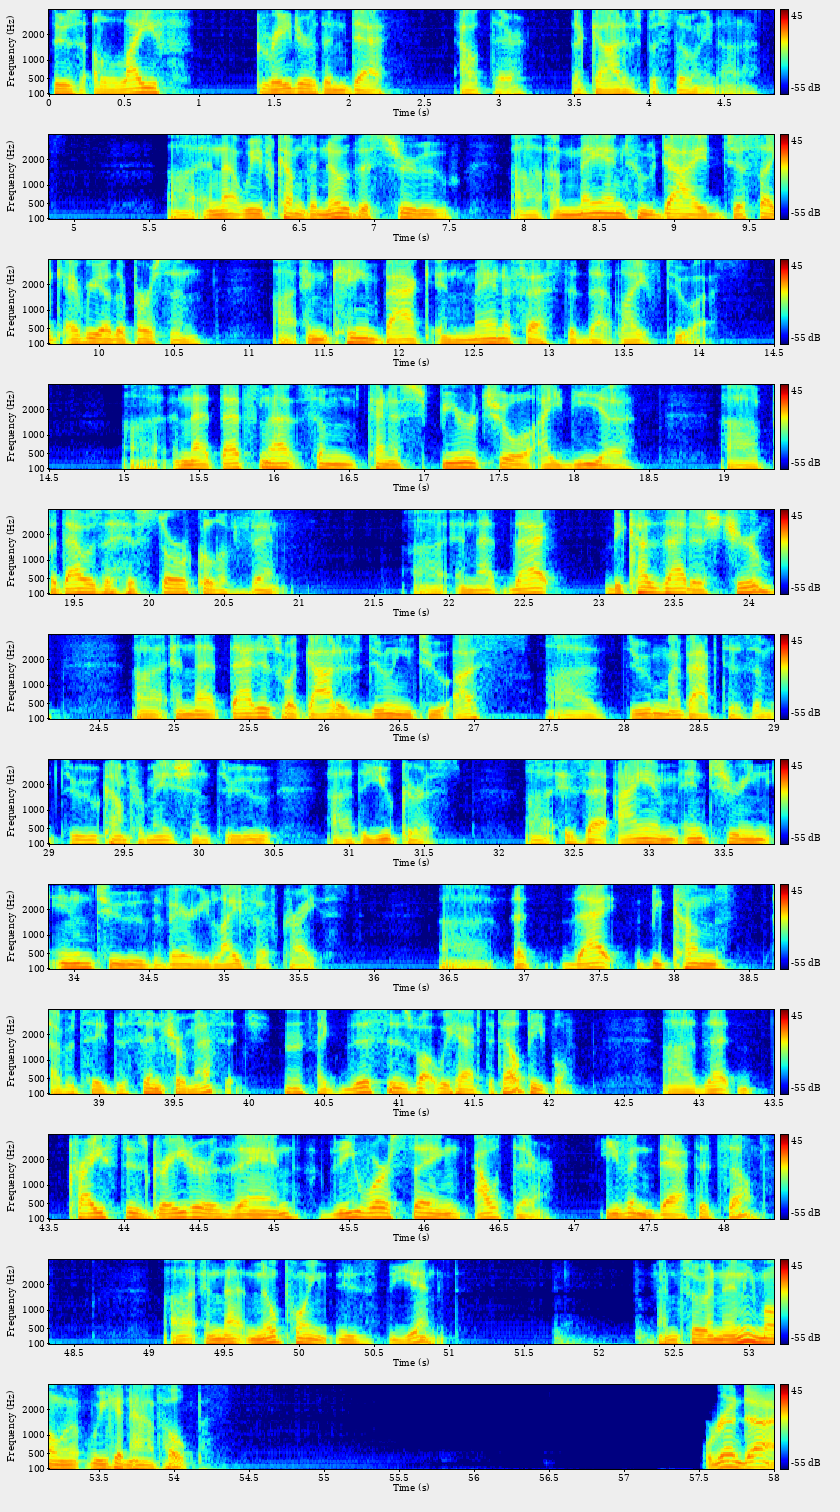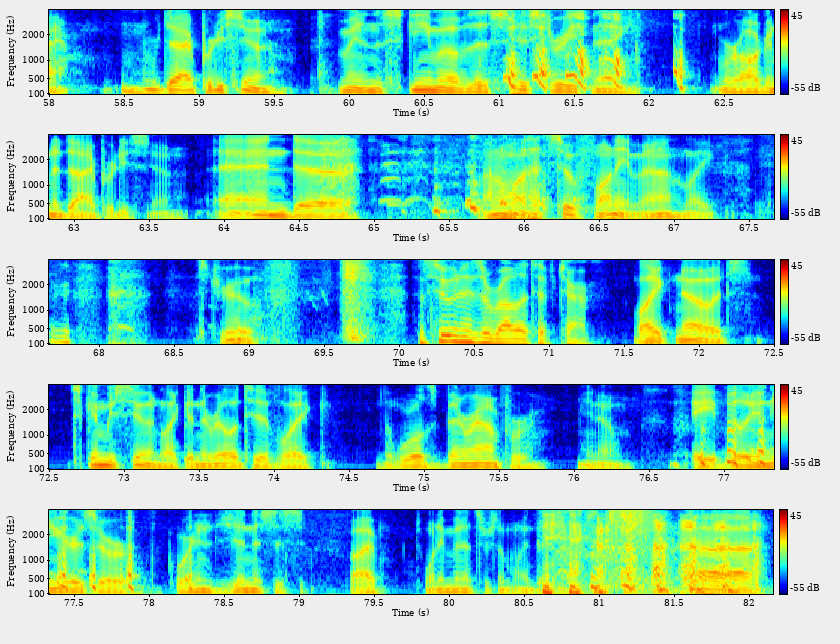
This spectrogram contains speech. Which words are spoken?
there's a life greater than death out there that God is bestowing on us, uh, and that we've come to know this through uh, a man who died just like every other person uh, and came back and manifested that life to us. Uh, and that that's not some kind of spiritual idea, but that was a historical event, uh, and that that because that is true, uh, and that that is what God is doing to us uh, through my baptism, through confirmation, through uh, the Eucharist, uh, is that I am entering into the very life of Christ. Uh, that that becomes, I would say, the central message. Like this is what we have to tell people uh, that Christ is greater than the worst thing out there, even death itself, uh, and that no point is the end. And so, in any moment, we can have hope. We're gonna die. We die pretty soon. I mean, in the scheme of this history thing, we're all gonna die pretty soon. And uh, I don't know why that's so funny, man. Like, it's true. Soon is a relative term. Like, no, it's it's gonna be soon. Like in the relative, like the world's been around for you know eight billion years, or according to Genesis, five twenty minutes or something like that. uh,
